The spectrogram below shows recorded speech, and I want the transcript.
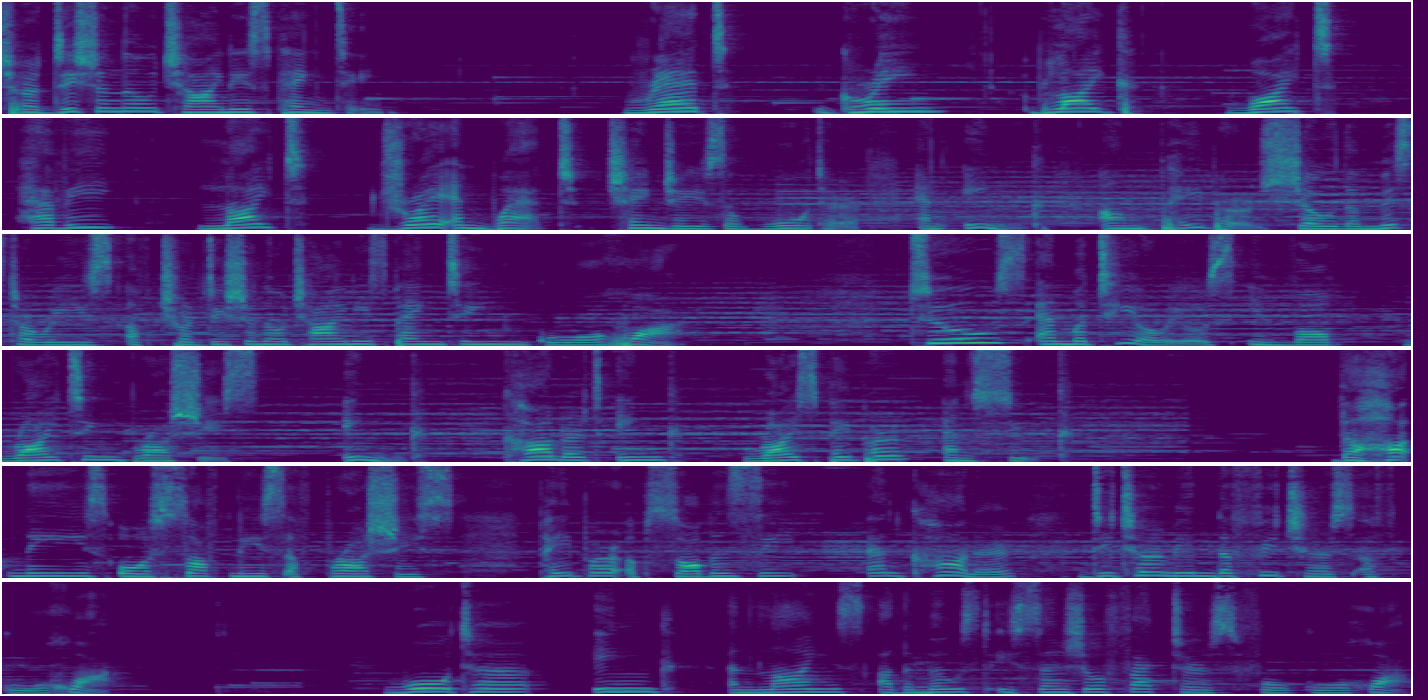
traditional Chinese painting. Red, green, black, white, heavy, light, dry and wet changes of water and ink on paper show the mysteries of traditional Chinese painting Guohua. Tools and materials involve writing brushes, ink, colored ink, rice paper, and silk. The hardness or softness of brushes, paper absorbency, and color determine the features of Guohua. Water, ink, and lines are the most essential factors for Guohua.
